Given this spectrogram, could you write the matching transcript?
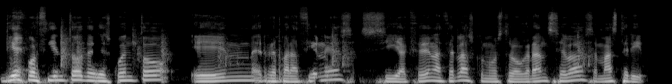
10% de descuento en reparaciones si acceden a hacerlas con nuestro gran Sebas Master It.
